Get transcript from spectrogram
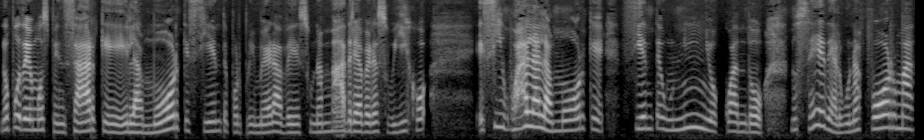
No podemos pensar que el amor que siente por primera vez una madre a ver a su hijo es igual al amor que siente un niño cuando, no sé, de alguna forma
